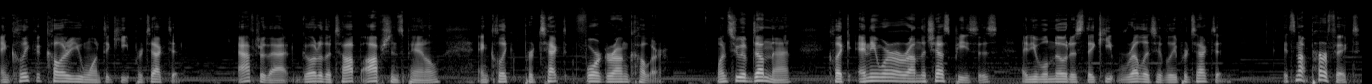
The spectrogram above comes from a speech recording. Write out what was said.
and click a color you want to keep protected. After that, go to the top options panel and click Protect Foreground Color. Once you have done that, click anywhere around the chess pieces and you will notice they keep relatively protected. It's not perfect,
